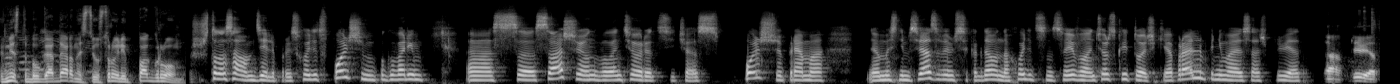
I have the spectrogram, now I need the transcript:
вместо благодарности устроили погром. Что на самом деле происходит в Польше, мы поговорим э, с Сашей, он волонтерит сейчас в Польше, прямо мы с ним связываемся, когда он находится на своей волонтерской точке. Я правильно понимаю, Саш, привет? Да, привет.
